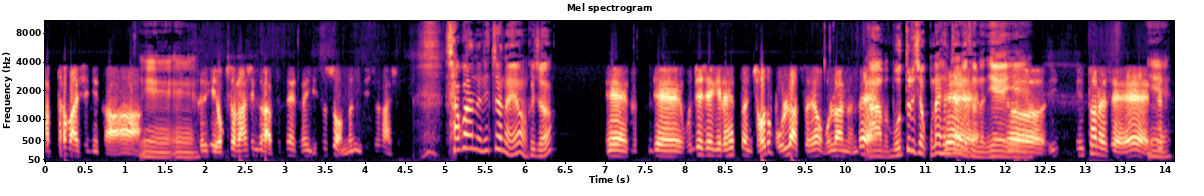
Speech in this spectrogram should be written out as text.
답답하시니까 예, 예. 그렇게 욕설을 하신 것 같은데 그건 있을 수 없는 일이죠 사실. 사과는 했잖아요. 그죠? 예, 그 이제 문제 제기를 했던 저도 몰랐어요. 몰랐는데 아, 못 들으셨구나. 현장에서는. 예, 예. 네. 어, 이- 인터넷에 예.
